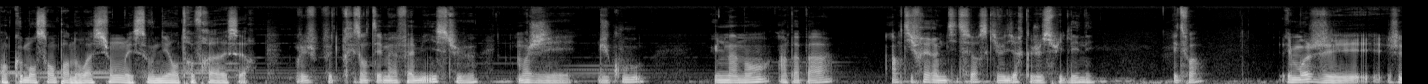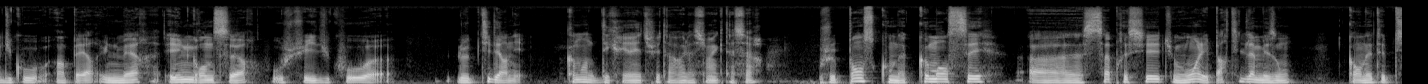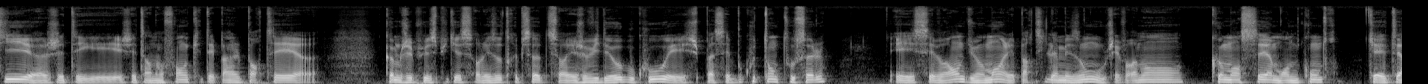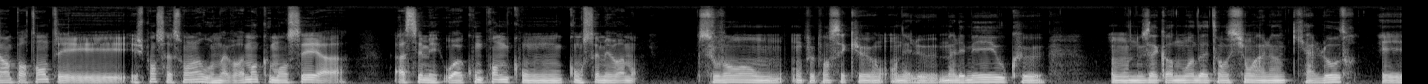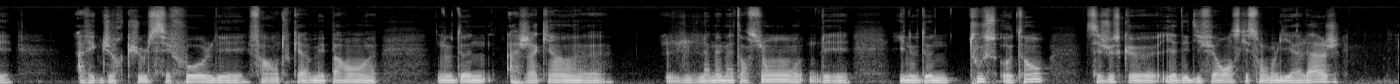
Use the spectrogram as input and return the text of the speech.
en commençant par nos rations et souvenirs entre frères et sœurs. Oui, je peux te présenter ma famille si tu veux. Moi j'ai du coup une maman, un papa un petit frère et une petite sœur, ce qui veut dire que je suis l'aîné. Et toi? Et moi, j'ai du coup un père, une mère et une grande sœur, où je suis du coup euh, le petit dernier. Comment décrirais-tu ta relation avec ta sœur? Je pense qu'on a commencé à s'apprécier du moment où elle est partie de la maison. Quand on était petit, euh, j'étais j'étais un enfant qui était pas mal porté, euh, comme j'ai pu expliquer sur les autres épisodes, sur les jeux vidéo beaucoup, et je passais beaucoup de temps tout seul. Et c'est vraiment du moment où elle est partie de la maison où j'ai vraiment commencé à me rendre compte qu'elle était importante, et, je pense à ce moment-là où on a vraiment commencé à, s'aimer, ou à comprendre qu'on qu'on s'aimait vraiment. Souvent, on, peut penser qu'on est le mal aimé ou que on nous accorde moins d'attention à l'un qu'à l'autre et avec du recul c'est faux. Enfin en tout cas mes parents euh, nous donnent à chacun euh, la même attention. Ils nous donnent tous autant c'est juste qu'il y a des différences qui sont liées à l'âge.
